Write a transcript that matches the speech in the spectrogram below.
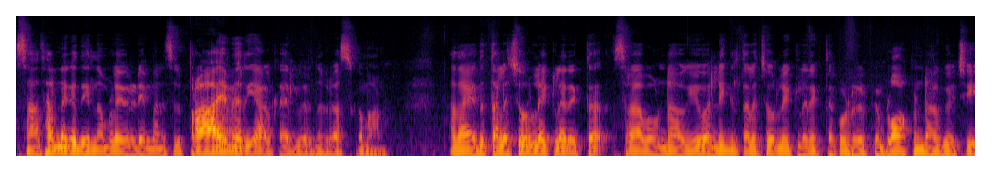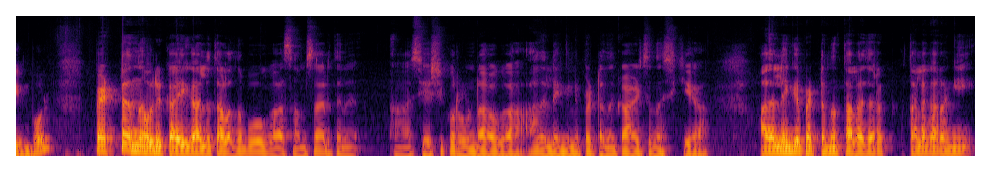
സാധാരണഗതിയിൽ നമ്മളെവരുടെയും മനസ്സിൽ പ്രായമേറിയ ആൾക്കാരിൽ വരുന്ന ഒരു അസുഖമാണ്. അതായത് തലച്ചോറിലേക്കുള്ള രക്തസ്രാവം ഉണ്ടാവുകയോ അല്ലെങ്കിൽ തലച്ചോറിലേക്കുള്ള രക്തക്കൊള്ളുകൾക്ക് ബ്ലോക്ക് ഉണ്ടാവുകയോ ചെയ്യുമ്പോൾ പെട്ടെന്ന് ഒരു കൈകാൽ തളർന്നു പോവുക സംസാരത്തിന് ശേഷിക്കുറവുണ്ടാവുക അതല്ലെങ്കിൽ പെട്ടെന്ന് കാഴ്ച നശിക്കുക അതല്ലെങ്കിൽ പെട്ടെന്ന് തലചറ തല കറങ്ങി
